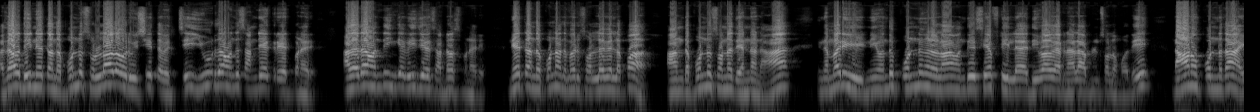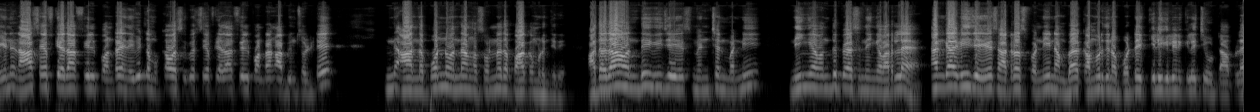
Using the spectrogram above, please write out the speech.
அதாவது நேற்று அந்த பொண்ணு சொல்லாத ஒரு விஷயத்த வச்சு இவர் தான் வந்து சண்டையை கிரியேட் பண்ணாரு. தான் வந்து இங்க விஜய் அட்ரஸ் பண்ணாரு. நேற்று அந்த பொண்ணு அந்த மாதிரி சொல்லவே இல்லப்பா. அந்த பொண்ணு சொன்னது என்னன்னா இந்த மாதிரி நீ வந்து பொண்ணுங்களெல்லாம் வந்து சேஃப்டி இல்ல திவாகர்னால அப்படின்னு சொல்லும் போது நானும் பொண்ணு தான் என்ன நான் சேஃப்டியா தான் ஃபீல் பண்றேன். இந்த வீட்டுல முக்காவாசி பேர் சேஃப்டியா தான் ஃபீல் பண்றாங்க அப்படின்னு சொல்லிட்டு அந்த பொண்ணு வந்து அங்க சொன்னதை பார்க்க முடிஞ்சுது. அதை தான் வந்து விஜேஎஸ் மென்ஷன் பண்ணி நீங்க வந்து பேசுனீங்க வரல. அங்க விஜேஎஸ் அட்ரஸ் பண்ணி நம்ம கமருதினை போட்டு கிளி கிளின்னு கிழிச்சு விட்டாப்ல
